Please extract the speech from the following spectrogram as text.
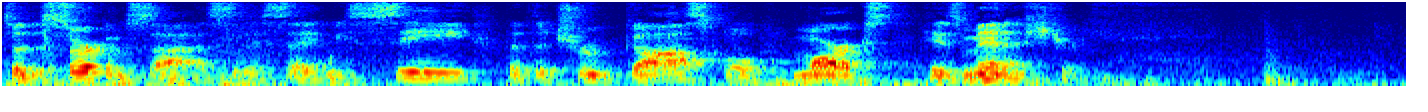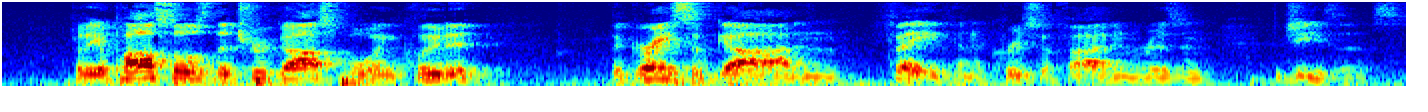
to the circumcised. So they say, we see that the true gospel marks his ministry. For the apostles, the true gospel included the grace of God and faith in a crucified and risen Jesus.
